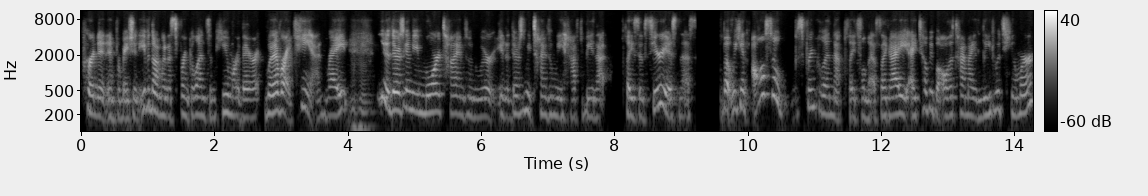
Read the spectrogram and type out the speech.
pertinent information, even though I'm going to sprinkle in some humor there whenever I can, right? Mm-hmm. You know, there's going to be more times when we're, you know, there's going to be times when we have to be in that place of seriousness. But we can also sprinkle in that playfulness. Like I, I tell people all the time, I lead with humor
